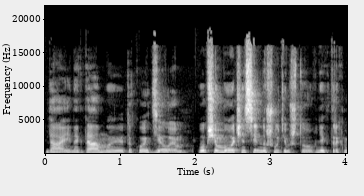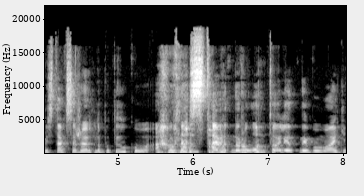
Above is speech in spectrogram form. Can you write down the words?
да, иногда мы такое делаем. В общем, мы очень сильно шутим, что в некоторых местах сажают на бутылку, а у нас ставят на рулон туалетной бумаги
